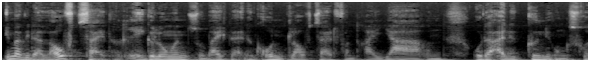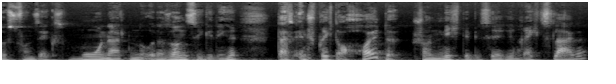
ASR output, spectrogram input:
immer wieder Laufzeitregelungen, zum Beispiel eine Grundlaufzeit von drei Jahren oder eine Kündigungsfrist von sechs Monaten oder sonstige Dinge. Das entspricht auch heute schon nicht der bisherigen Rechtslage.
